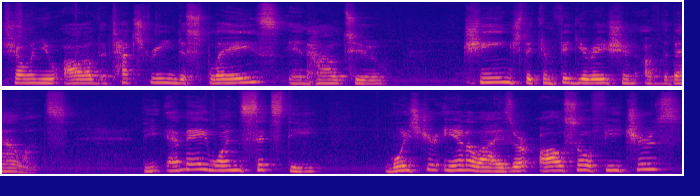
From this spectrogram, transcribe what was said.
showing you all of the touchscreen displays and how to change the configuration of the balance. The MA160 Moisture Analyzer also features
